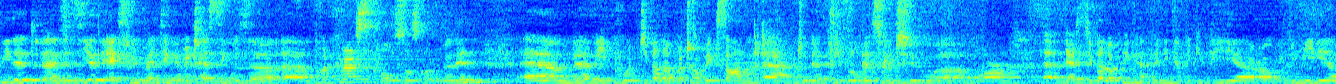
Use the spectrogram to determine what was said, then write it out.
we did uh, this year the experimenting and the testing with a, a podcast called Source Code Berlin, um, where we put developer topics on um, to get people listen to uh, more. Uh, there's developing happening in Wikipedia or Wikimedia.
